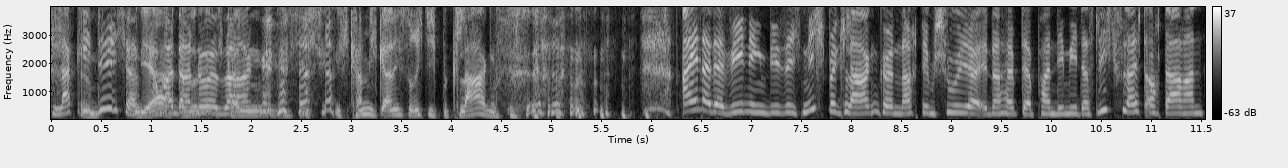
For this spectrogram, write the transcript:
Lucky ähm, dich, kann ja, man da also nur sagen. Kann, ich, ich, ich kann mich gar nicht so richtig beklagen. einer der wenigen, die sich nicht beklagen können nach dem Schuljahr innerhalb der Pandemie. Das liegt vielleicht auch daran,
